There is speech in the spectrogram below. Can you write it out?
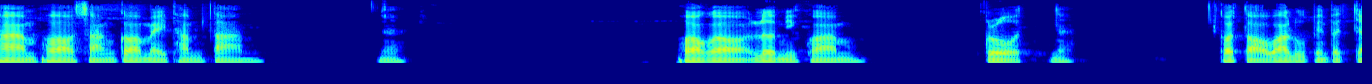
ห้ามพ่อสั่งก็ไม่ทำตามนะพ่อก็เริ่มมีความโกรธ ก็ต่อว่าลูกเป็นประจ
